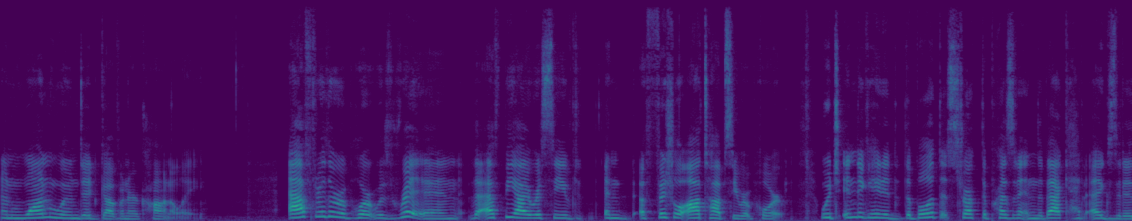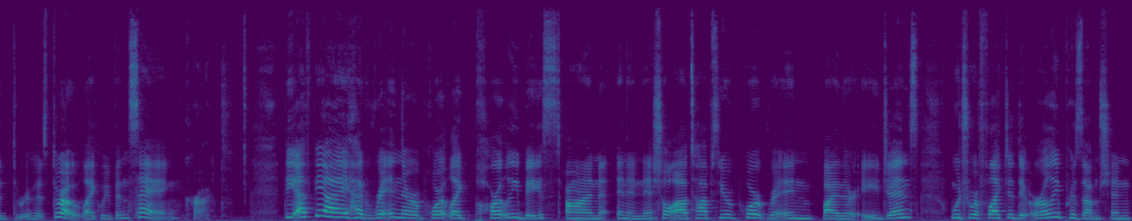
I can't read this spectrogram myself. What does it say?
and one wounded Governor Connally. After the report was written, the FBI received an official autopsy report, which indicated that the bullet that struck the president in the back had exited through his throat, like we've been saying. Correct. The FBI had written their report like partly based on an initial autopsy report written by their agents, which reflected the early presumption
